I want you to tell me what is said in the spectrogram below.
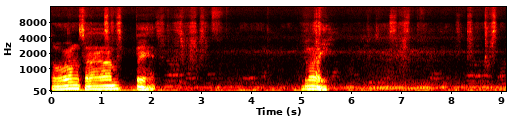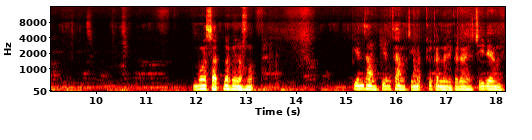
สองสามแปดร้อยบริษัทนะพี่น้องเปลี่ยนทาง เปลี่ยนทาง สิมัดคือกันอะไรก็ได้ สีแดงเนี่ย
